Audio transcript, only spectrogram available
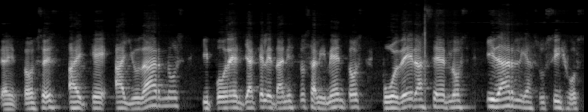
Entonces hay que ayudarnos y poder, ya que les dan estos alimentos, poder hacerlos y darle a sus hijos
